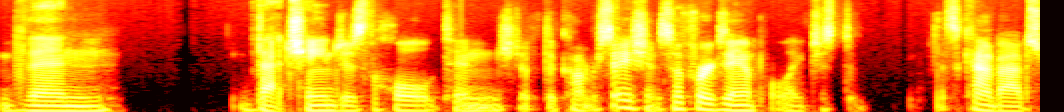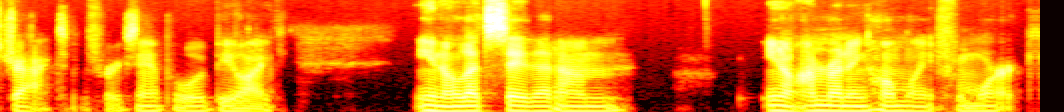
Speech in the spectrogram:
then that changes the whole tinge of the conversation. So for example like just that's kind of abstract. but For example, would be like, you know, let's say that I'm, you know, I'm running home late from work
